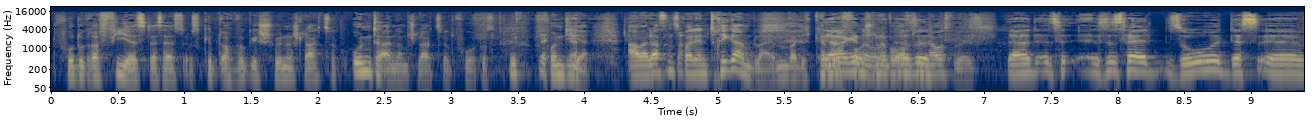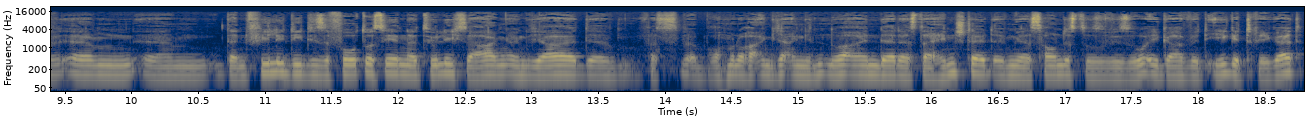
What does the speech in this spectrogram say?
fotografierst. Das heißt, es gibt auch wirklich schöne Schlagzeug, unter anderem Schlagzeugfotos von dir. Aber lass uns bei den Triggern bleiben, weil ich kann ja, mir vorstellen, genau. worauf also, du hinaus willst. Ja, es, es, ist halt so, dass äh, ähm, ähm, dann viele, die diese Fotos sehen, natürlich sagen, irgendwie, ja, der, was braucht man doch eigentlich, eigentlich nur einen, der das da hinstellt, irgendwie der Sound ist doch sowieso egal, wird eh getriggert.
